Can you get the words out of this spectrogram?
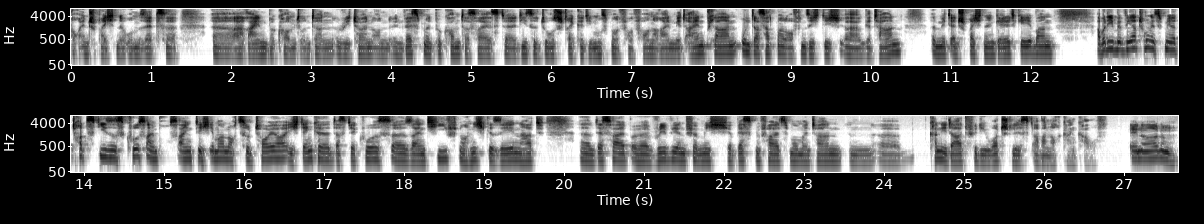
auch entsprechende Umsätze äh, reinbekommt und dann Return on Investment bekommt. Das heißt, äh, diese Durststrecke, die muss man von vornherein mit einplanen. Und das hat man offensichtlich äh, getan äh, mit entsprechenden Geldgebern. Aber die Bewertung ist mir trotz dieses Kurseinbruchs eigentlich immer noch zu teuer. Ich denke, dass der Kurs äh, sein Tief noch nicht gesehen hat. Äh, deshalb äh, Rivian für mich bestenfalls momentan ein äh, Kandidat für die Watchlist, aber noch kein Kauf. In Ordnung.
